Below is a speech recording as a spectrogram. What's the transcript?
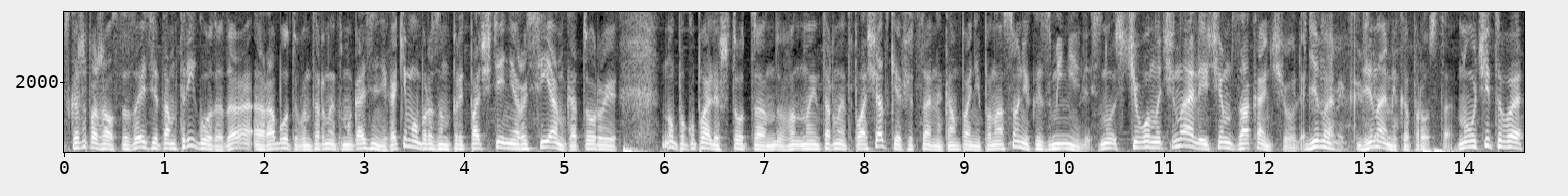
Скажи, пожалуйста, за эти там три года, да, работы в интернет-магазине, каким образом предпочтения россиян, которые, ну, покупали что-то на интернет-площадке официальной компании Panasonic, изменились? Ну, с чего начинали и чем заканчивали? Динамик. Динамика просто. Но учитывая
